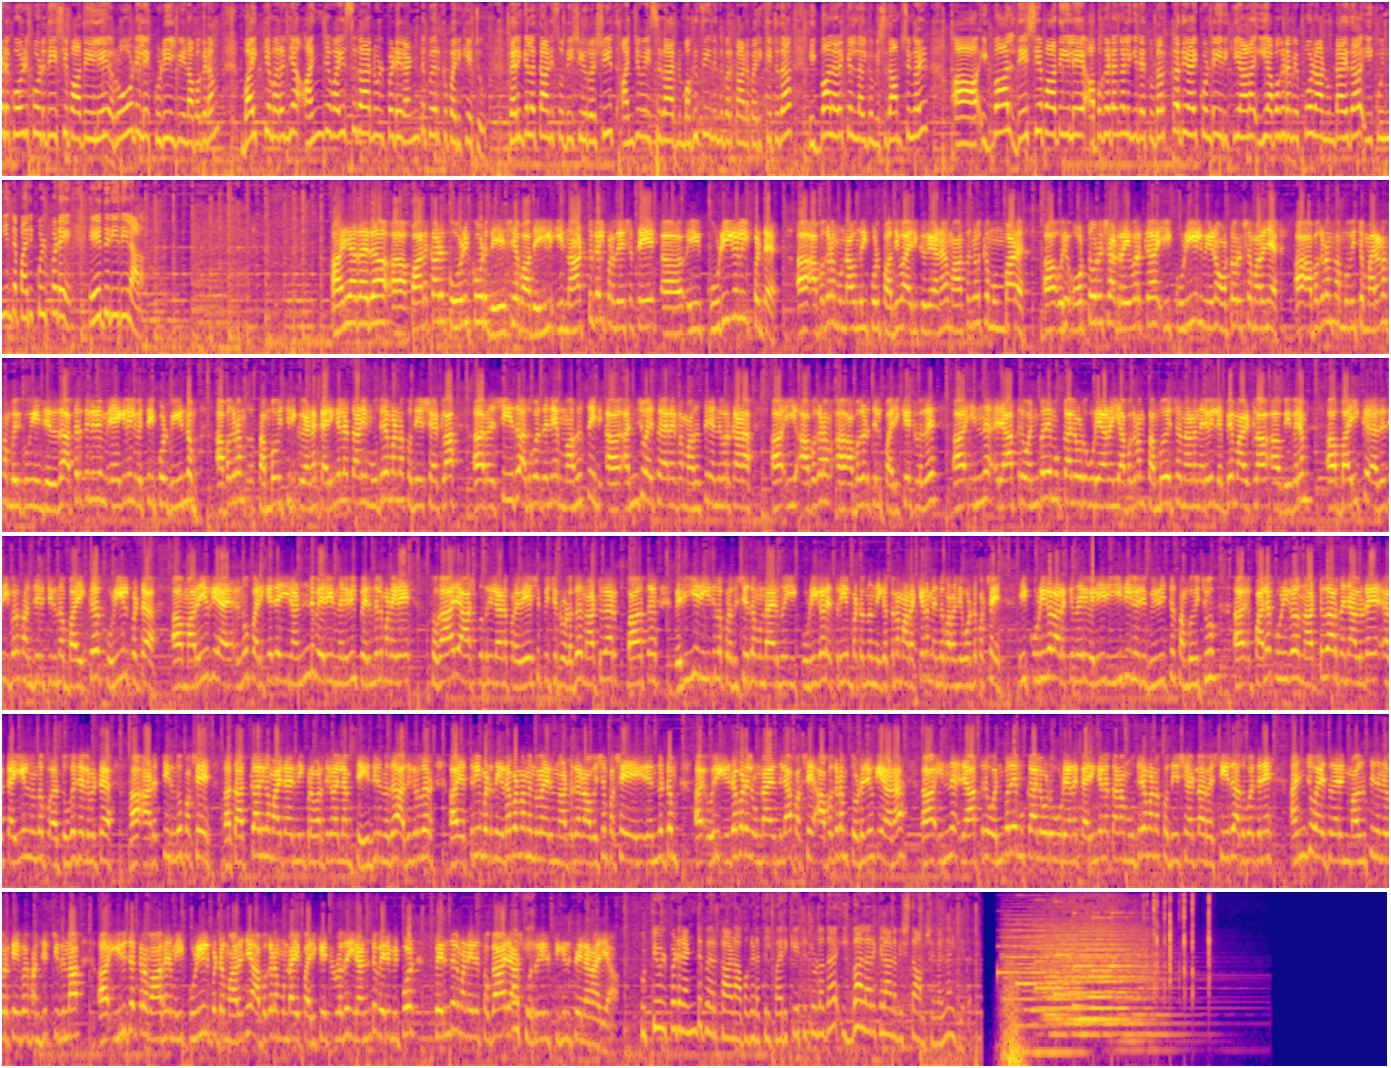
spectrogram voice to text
പാലക്കാട് കോഴിക്കോട് ദേശീയപാതയിലെ റോഡിലെ കുഴിയിൽ വീണ അപകടം. ബൈക്ക് മറിഞ്ഞ് അഞ്ച് വയസ്സുകാരനുൾപ്പെടെ രണ്ടു പേർക്ക് പരിക്കേറ്റു. കരിങ്കലത്താണി സ്വദേശി റഷീദ് അഞ്ച് വയസ്സുകാരൻ മഹസീൻ എന്നിവർക്കാണ് പരിക്കേറ്റത്. ഇക്ബാൽ അറക്കൽ നൽകും വിശദാംശങ്ങൾ. ഇക്ബാൽ ദേശീയപാതയിലെ അപകടങ്ങൾ ഇങ്ങനെ തുടർക്കഥയായിക്കൊണ്ടേയിരിക്കുകയാണ്. ഈ അപകടം എപ്പോഴാണ് ഉണ്ടായത് ഈ കുഞ്ഞിന്റെ പരിക്കുൾപ്പെടെ ഏത് രീതിയിലാണ്? ആര്യ അതായത് പാലക്കാട് കോഴിക്കോട് ദേശീയപാതയിൽ ഈ നാട്ടുകൽ പ്രദേശത്തെ ഈ കുഴികളിൽപ്പെട്ട് ആ, അപകടം ഉണ്ടാവുന്നത് ഇപ്പോൾ പതിവായിരിക്കുകയാണ്. മാസങ്ങൾക്ക് മുമ്പാണ് ഒരു ഓട്ടോറിക്ഷ ഡ്രൈവർക്ക് ഈ കുഴിയിൽ വീണ് ഓട്ടോറിക്ഷ മറിഞ്ഞ് അപകടം സംഭവിച്ച് മരണം സംഭവിക്കുകയും ചെയ്തത്. അത്തരത്തിലൊരു മേഖലയിൽ വെച്ച് ഇപ്പോൾ വീണ്ടും അപകടം സംഭവിച്ചിരിക്കുകയാണ്. കരിങ്കലത്താണി മുതിരമണ്ണ സ്വദേശിയായിട്ടുള്ള റഷീദ് അതുപോലെ തന്നെ മഹസിൻ അഞ്ചു വയസ്സുകാരായിട്ടുള്ള മഹസിൻ എന്നിവർക്കാണ് ഈ അപകടം അപകടത്തിൽ പരിക്കേറ്റുള്ളത്. ഇന്ന് രാത്രി ഒൻപതേ മുക്കാലോടുകൂടിയാണ് ഈ അപകടം സംഭവിച്ചതെന്നാണ് നിലവിൽ ലഭ്യമായിട്ടുള്ള വിവരം. ബൈക്ക് അതായത് ഇവർ സഞ്ചരിച്ചിരുന്ന ബൈക്ക് കുഴിയിൽപ്പെട്ട് മറിയുകയായിരുന്നു. പരിക്കേറ്റ ഈ രണ്ടുപേരെയും നിലവിൽ പെരിന്തൽമണയിലെ സ്വകാര്യ ആശുപത്രിയിലാണ് പ്രവേശിപ്പിച്ചിട്ടുള്ളത്. നാട്ടുകാർ ഭാഗത്ത് വലിയ രീതിയിലുള്ള പ്രതിഷേധം ഉണ്ടായിരുന്നു ഈ കുഴികൾ എത്രയും പെട്ടെന്ന് നികത്തണം അടയ്ക്കണം എന്ന് പറഞ്ഞുകൊണ്ട് പക്ഷേ ഈ കുഴികൾ അടയ്ക്കുന്നതിൽ വലിയ രീതിയിൽ ഒരു വീഴ്ച സംഭവിച്ചു. പല കുഴികളും നാട്ടുകാർ തന്നെ അവരുടെ കയ്യിൽ നിന്ന് തുക ചെലവിട്ട് അടച്ചിരുന്നു. പക്ഷേ താത്കാലികമായിട്ടായിരുന്നു ഈ പ്രവർത്തികളെല്ലാം ചെയ്തിരുന്നത്. അധികൃതർ എത്രയും പെട്ടെന്ന് ഇടപെടണം എന്നുള്ളതായിരുന്നു നാട്ടുകാരുടെ ആവശ്യം. പക്ഷേ എന്നിട്ടും ഒരു ഇടപെടൽ ഉണ്ടായിരുന്നില്ല. പക്ഷേ അപകടം തുടരുകയാണ്. ഇന്ന് രാത്രി ഒൻപതേ മുക്കാലോടുകൂടിയാണ് കരിങ്കലത്താണ് മുതിരമണ സ്വദേശിയായിട്ടുള്ള റഷീദ് അതുപോലെ തന്നെ അഞ്ചു വയസ്സുകാരൻ മഹസിൻ എന്നിവർക്ക് ഇവർ സഞ്ചരിച്ചിരുന്ന ഇരുചക്ര വാഹനം ഈ കുഴിയിൽപ്പെട്ട് മറിഞ്ഞ് അപകടമുണ്ടായി പരിക്കേറ്റുള്ളത് ഈ രണ്ടുപേരും ഇപ്പോൾ പെരിന്തൽമണയിലെ സ്വകാര്യ ആശുപത്രിയിൽ ചികിത്സയിലാണ് ആര്യ. കുട്ടി ഉൾപ്പെടെ രണ്ടു പേർക്കാണ് അപകടത്തിൽ പരിക്കേറ്റിട്ടുള്ളത്. ഇക്ബാൽ അറക്കലാണ് വിശദാംശങ്ങൾ നൽകിയത്.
